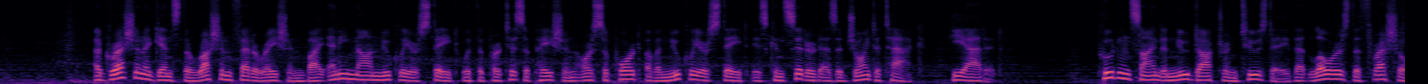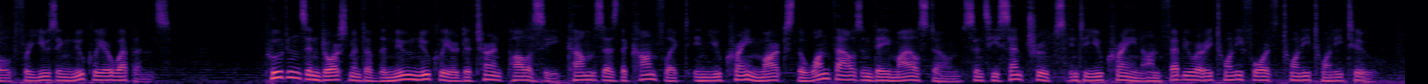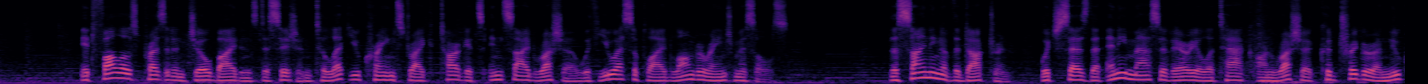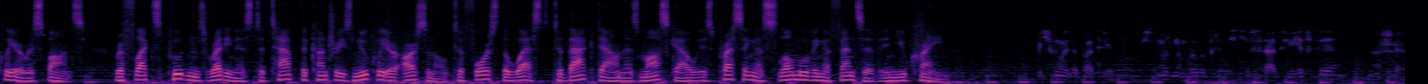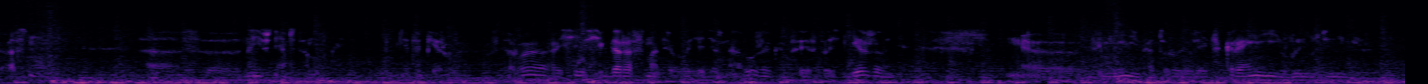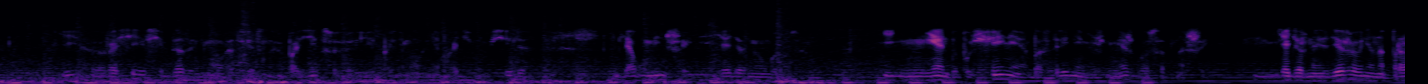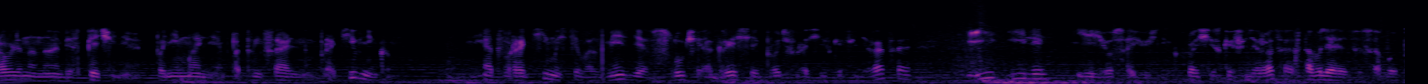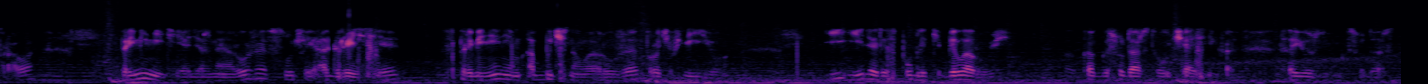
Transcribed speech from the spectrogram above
Aggression against the Russian Federation by any non-nuclear state with the participation or support of a nuclear state is considered as a joint attack, he added. Putin signed a new doctrine Tuesday that lowers the threshold for using nuclear weapons. Putin's endorsement of the new nuclear deterrent policy comes as the conflict in Ukraine marks the 1,000-day milestone since he sent troops into Ukraine on February 24, 2022. It follows President Joe Biden's decision to let Ukraine strike targets inside Russia with US-supplied longer-range missiles. The signing of the doctrine, which says that any massive aerial attack on Russia could trigger a nuclear response, reflects Putin's readiness to tap the country's nuclear arsenal to force the West to back down as Moscow is pressing a slow-moving offensive in Ukraine. Почему это потребовалось? Нужно было привести в соответствие наши основы Всегда рассматривала ядерное оружие как средство сдерживания, э, применение которого является крайней и вынужденной. И Россия всегда занимала ответственную позицию и принимала необходимые усилия для уменьшения ядерной угрозы и недопущения обострения меж- межгосотношений. Ядерное сдерживание направлено на обеспечение понимания потенциальным противникам неотвратимости возмездия в случае агрессии против Российской Федерации и или ее союзников. Российская Федерация оставляет за собой право применить ядерное оружие в случае агрессии с применением обычного оружия против нее и или Республики Беларусь, как государства-участника союзного государства,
